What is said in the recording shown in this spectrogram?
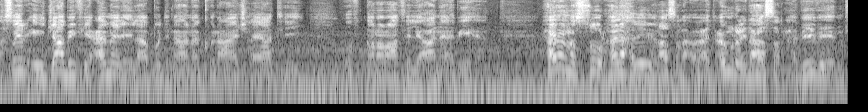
أصير إيجابي في عملي لابد إن أنا أكون عايش حياتي وفي قراراتي اللي أنا أبيها. هلا نصور هلا حبيبي ناصر بعد عمري ناصر حبيبي أنت.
